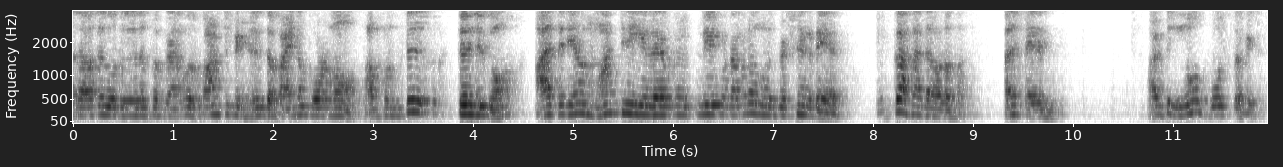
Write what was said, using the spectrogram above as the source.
அதாவது ஒரு என்ன சொல்றாங்க ஒரு கான்ஸ்டிபேஷன் இந்த பயணம் போடணும் அப்படின்ட்டு தெரிஞ்சிருக்கோம். அது தெரியாம மாத்தி நீங்க வேற பிள்ளைய போட்டா கூட உங்களுக்கு பிரச்சனை கிடையாது. உட்காகாது அவ்வளவுதான். அது சைலண்ட் அடுத்து நோ போஸ்ட் அஃபெக்ட்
